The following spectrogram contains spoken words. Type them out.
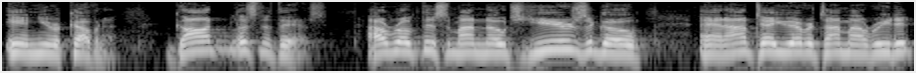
in your covenant. God, listen to this. I wrote this in my notes years ago, and I'll tell you every time I read it,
